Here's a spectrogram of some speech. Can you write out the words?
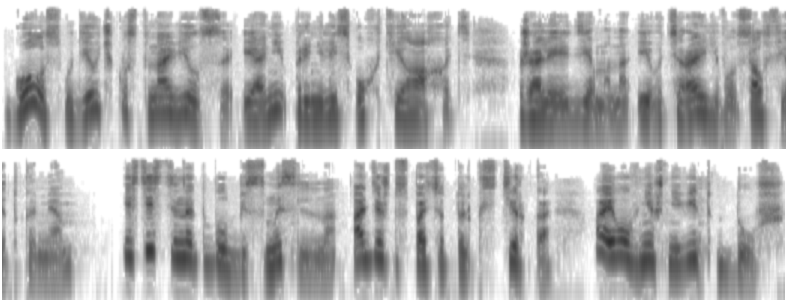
Голос у девочек восстановился, и они принялись охти ахать, жалея демона и вытирая его салфетками. Естественно, это было бессмысленно. Одежду спасет только стирка, а его внешний вид – душ.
